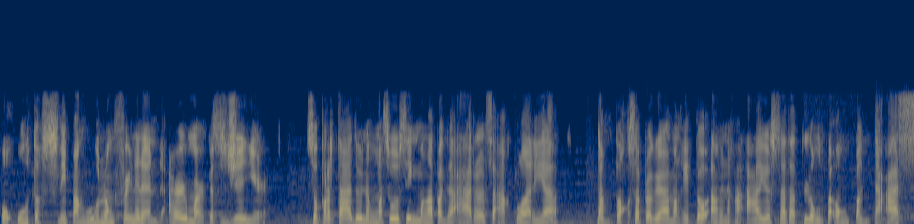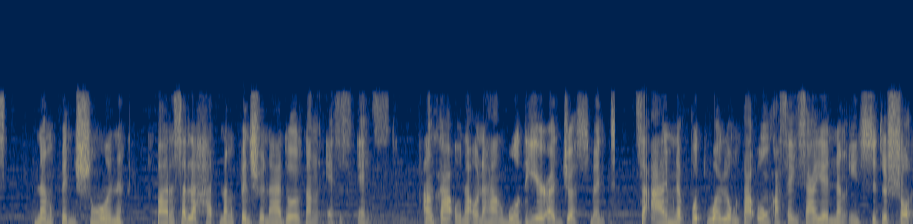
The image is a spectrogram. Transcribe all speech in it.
o utos ni Pangulong Ferdinand R. Marcos Jr. Suportado ng masusing mga pag-aaral sa aktuarya, tampok sa programang ito ang nakaayos na tatlong taong pagtaas ng pensyon para sa lahat ng pensyonado ng SSS ang kauna-unahang multi-year adjustment sa 68 taong kasaysayan ng institusyon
